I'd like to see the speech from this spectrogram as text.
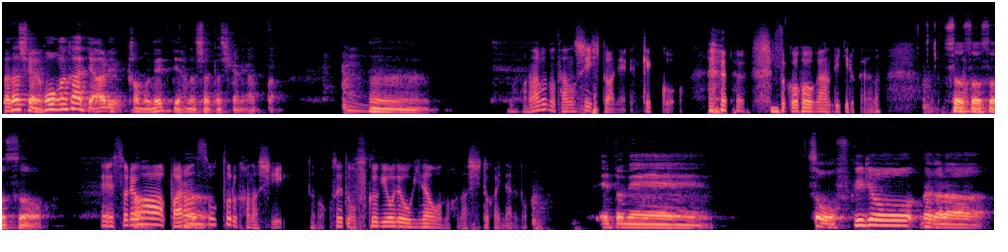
まあ、確かに方眼関係あるかもねっていう話は確かにあった。う。うんん。学ぶの楽しい人はね、結構 そこ包含できるからな。そうそうそうそえ、それあはバランうんスを取る話なの？それとも副業で補おうの話とかになるの？う。えっとね、そう、副業、だから、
